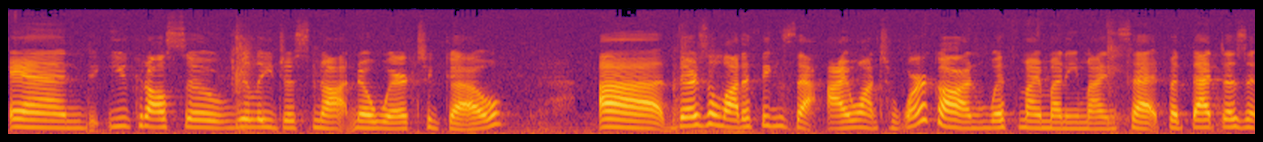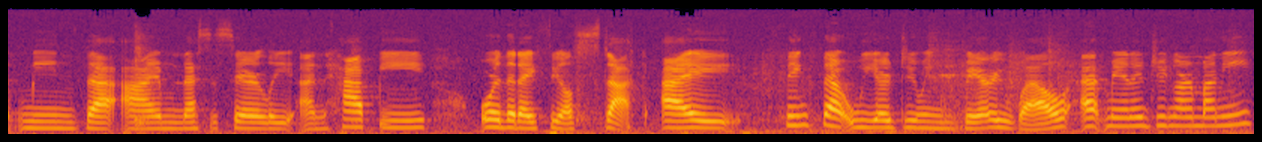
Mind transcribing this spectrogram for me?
and you could also really just not know where to go. Uh, there's a lot of things that I want to work on with my money mindset, but that doesn't mean that I'm necessarily unhappy or that I feel stuck. I think that we are doing very well at managing our money,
